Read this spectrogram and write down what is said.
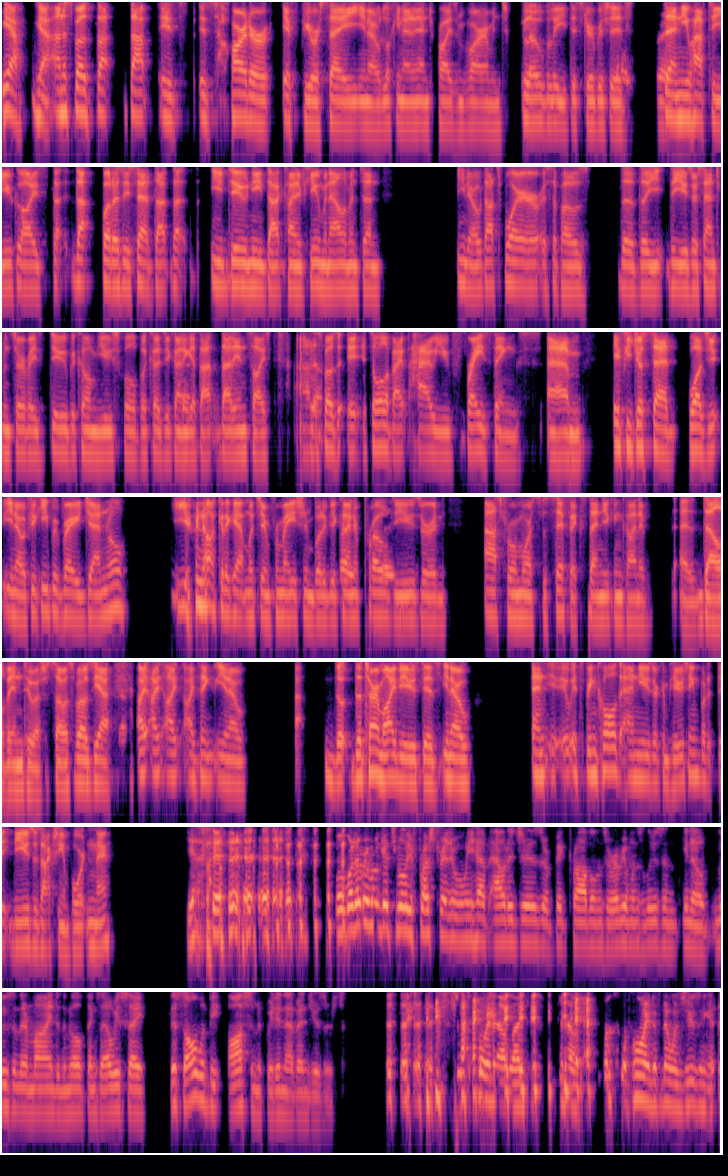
Yeah, yeah, and I suppose that that is is harder if you're say, you know, looking at an enterprise environment globally distributed, Right. Then you have to utilize that that but as you said that that you do need that kind of human element and you know, that's where I suppose the the the user sentiment surveys do become useful because you kind of get that that insight. And I suppose it, it's all about how you phrase things. Um if you just said was you you know, if you keep it very general, you're not going to get much information. But if you kind Right. of probe Right. the user and ask for more specifics, then you can kind of uh, delve into it. So I suppose, yeah, Yeah. I I I, I think you know uh, the the term I've used is you know, and it, it's been called end user computing, but the, the user is actually important now. Yeah. So Well, when everyone gets really frustrated when we have outages or big problems or everyone's losing, you know, losing their mind in the middle of things, I always say, this all would be awesome if we didn't have end users. To point out, like, you know, yeah. what's the point if no one's using it?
